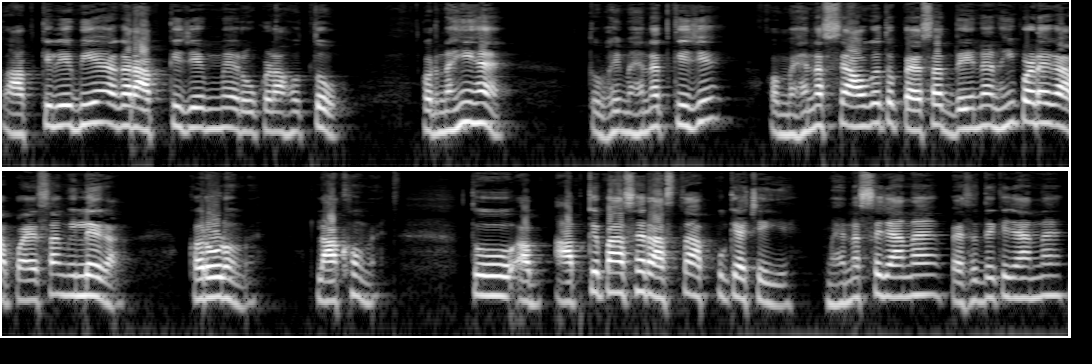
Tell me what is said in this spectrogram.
तो आपके लिए भी है, अगर आपकी जेब में रोकड़ा हो तो। और नहीं है तो भाई मेहनत कीजिए। और मेहनत से आओगे तो पैसा देना नहीं पड़ेगा, पैसा मिलेगा करोड़ों में, लाखों में। तो अब आपके पास है रास्ता, आपको क्या चाहिए? मेहनत से जाना है, पैसे दे के जाना है,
